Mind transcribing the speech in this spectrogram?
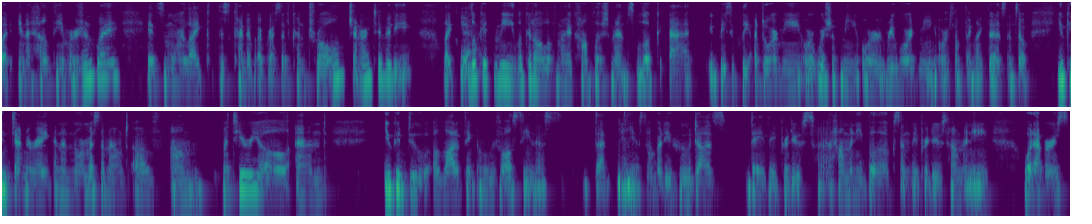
but in a healthy emergent way. It's more like this kind of aggressive control generativity. Like, Yeah. look at me, look at all of my accomplishments, look at basically adore me or worship me or reward me or something like this. And so you can generate an enormous amount of um, material and you can do a lot of things. I mean, we've all seen this that Mhm. you know somebody who does they they produce uh, how many books and they produce how many whatever's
